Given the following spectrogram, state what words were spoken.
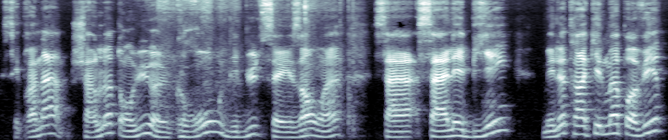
c'est prenable. Charlotte ont eu un gros début de saison. Hein. Ça, ça allait bien, mais là, tranquillement, pas vite,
